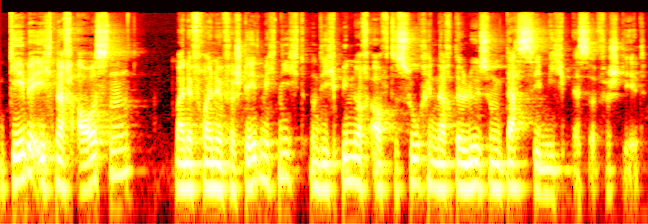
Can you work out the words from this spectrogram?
gebe ich nach außen, meine Freundin versteht mich nicht und ich bin noch auf der Suche nach der Lösung, dass sie mich besser versteht.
